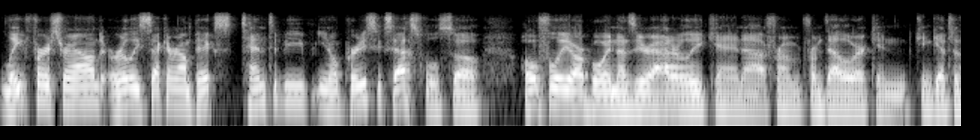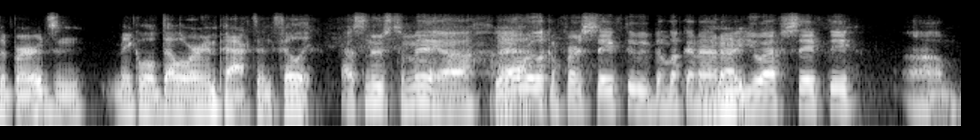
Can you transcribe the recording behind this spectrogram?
late first round, early second round picks tend to be you know pretty successful. So hopefully, our boy Nasir Adderley can uh, from from Delaware can can get to the birds and make a little Delaware impact in Philly. That's news to me. Uh, yeah. I know we're looking for a safety. We've been looking at mm-hmm. a UF safety. Um,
